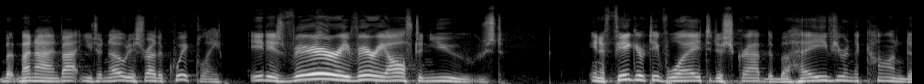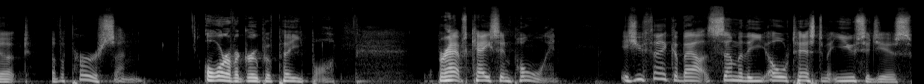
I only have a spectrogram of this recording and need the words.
But when I invite you to notice rather quickly, it is very, very often used in a figurative way to describe the behavior and the conduct of a person or of a group of people. Perhaps, case in point, as you think about some of the Old Testament usages,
